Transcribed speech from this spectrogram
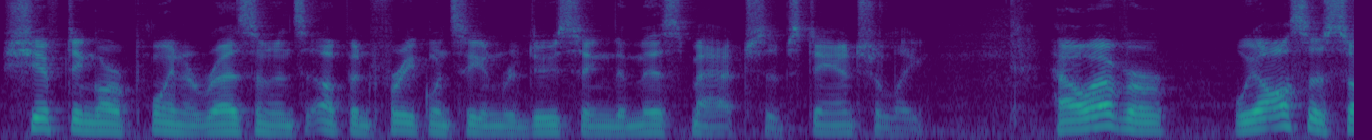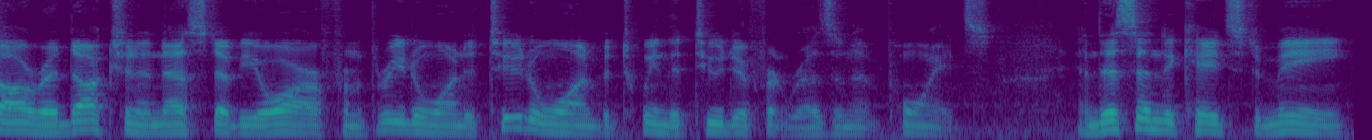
shifting our point of resonance up in frequency and reducing the mismatch substantially. However, we also saw a reduction in SWR from 3 to 1 to 2 to 1 between the two different resonant points, and this indicates to me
